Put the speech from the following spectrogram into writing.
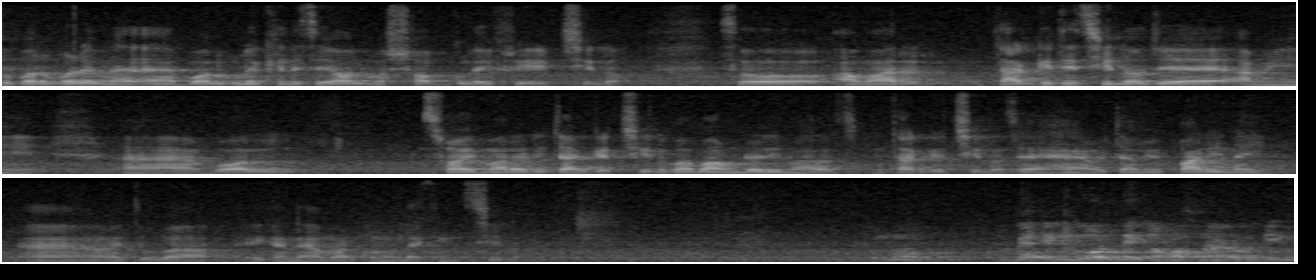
সুপার ওভারে বলগুলো খেলেছি অলমোস্ট সবগুলোই ফ্রি হিট ছিল। সো আমার টার্গেটই ছিল যে আমি বল ছয় মারারই টার্গেট ছিল বা বাউন্ডারি মারার টার্গেট ছিল। যে হ্যাঁ ওইটা আমি পারি নাই হয়তো বা এখানে আমার কোনো ল্যাকিং ছিল। ব্যাটিং গড় দেখলাম আপনার ওই দিন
